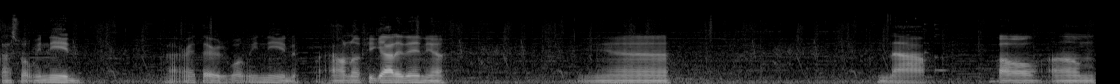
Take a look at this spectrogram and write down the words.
That's what we need. That right there is what we need. I don't know if you got it in you. Yeah. Nah. Oh, um...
